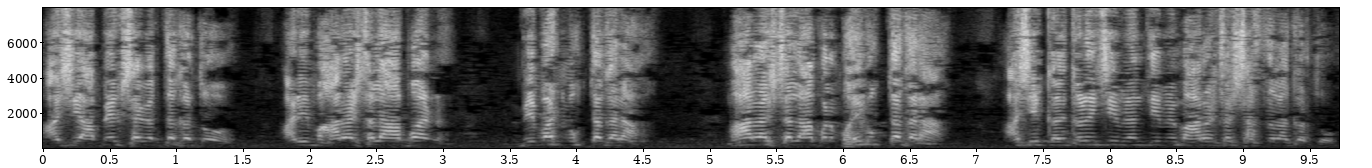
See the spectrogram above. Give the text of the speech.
अशी अपेक्षा व्यक्त करतो. आणि महाराष्ट्राला आपण बिबट मुक्त करा. महाराष्ट्राला आपण भयमुक्त करा. अशी कळकळीची विनंती मी महाराष्ट्र शासनाला करतो.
